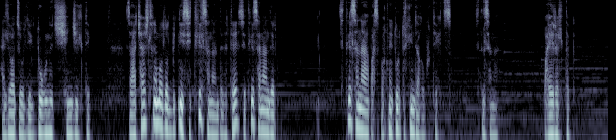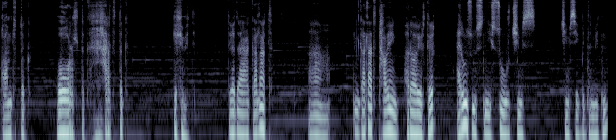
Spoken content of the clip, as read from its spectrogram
аливаа зүйлийг дүгнэж шинжилдэг. За чаашлах юм бол бидний сэтгэл санаанд дээр тий сэтгэл санаан дээр сэтгэл санаа бас бурхны дүр төрхийн дагуу бүтээгдсэн. Сэтгэл санаа баярлдаг, гомддог, ууралдаг, харддаг гэх мэт. Тэгээд Галаат а Галаат 5-ын 22 дээр ариун сүнсний 9 үр жимс жимсийг бид нар мэднэ.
